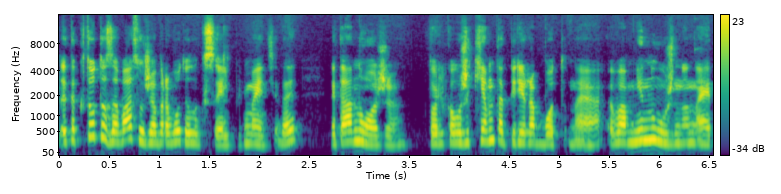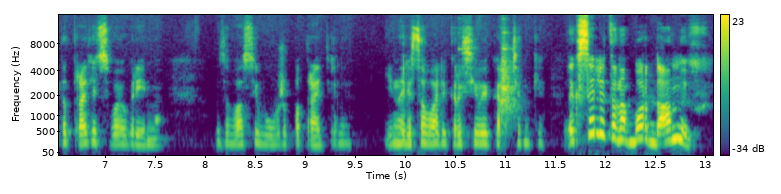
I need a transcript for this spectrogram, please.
это кто-то за вас уже обработал Excel, понимаете, да? Это оно же, только уже кем-то переработанное. Вам не нужно на это тратить свое время. За вас его уже потратили и нарисовали красивые картинки. Excel это набор данных,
